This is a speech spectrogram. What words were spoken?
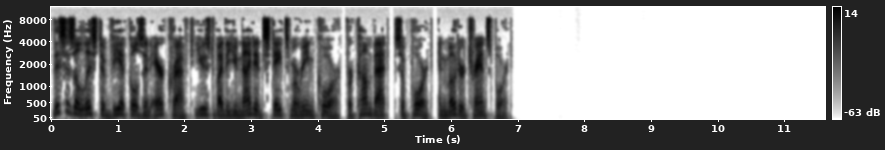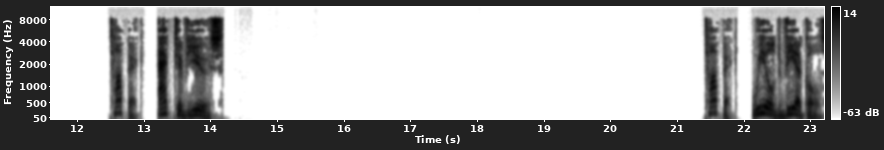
This is a list of vehicles and aircraft used by the United States Marine Corps, for combat, support, and motor transport. Active use. Wheeled vehicles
